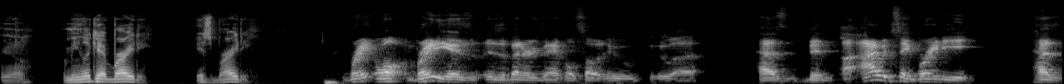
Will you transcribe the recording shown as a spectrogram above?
you know. I mean, look at Brady. It's Brady. Brady, well, Brady is is a better example of someone who who uh, has been. I, I would say Brady has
